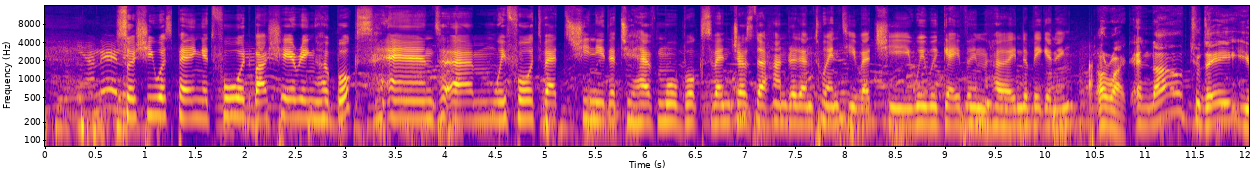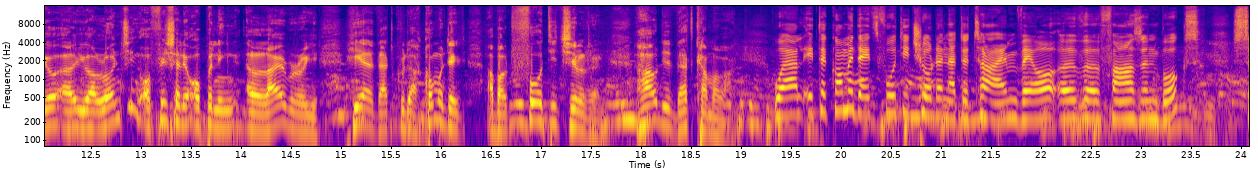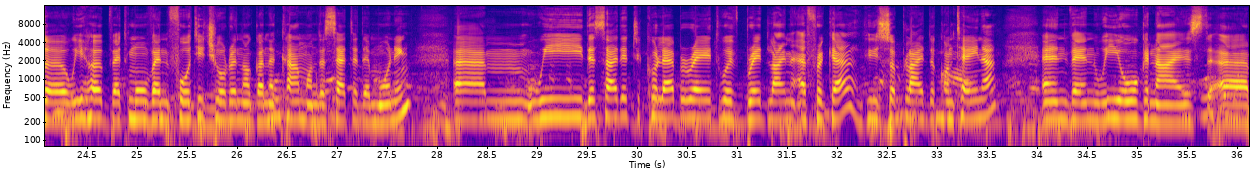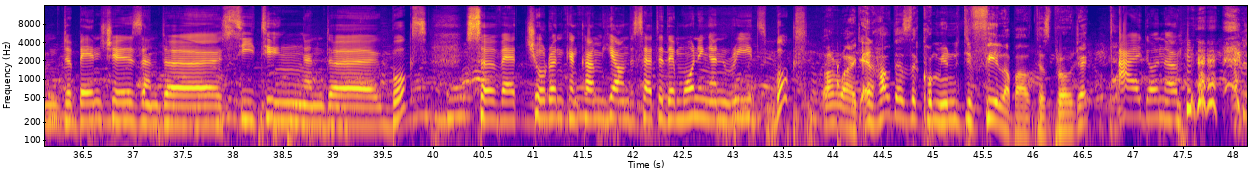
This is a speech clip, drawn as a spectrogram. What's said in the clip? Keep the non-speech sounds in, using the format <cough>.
So she was paying it forward by sharing her books, and um, we thought that she needed to have more books than just the 120 that she we were giving her in the beginning. All right, and now today you are, you are launching, officially opening a library here that could accommodate about 40 children. How did that come about? Well, it accommodates 40 children at a time. There are over a thousand books, so we hope that more than 40 children are going to come on the Saturday morning. Um, we decided to collaborate with Breadline Africa, who supplied the container, and then we organized um, the and the seating and the books so that children can come here on the Saturday morning and read books. All right, and how does the community feel about this project? I don't know.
